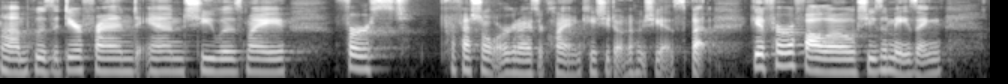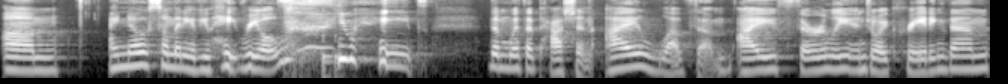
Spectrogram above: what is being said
um, who is a dear friend, and she was my first professional organizer client. In case you don't know who she is, but give her a follow. She's amazing. Um, I know so many of you hate reels. you hate them with a passion. I love them. I thoroughly enjoy creating them,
